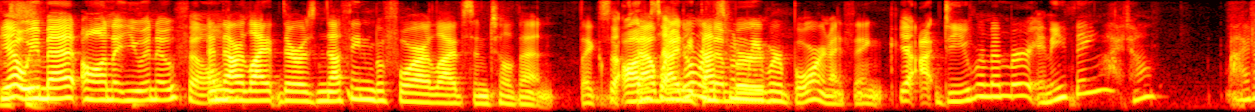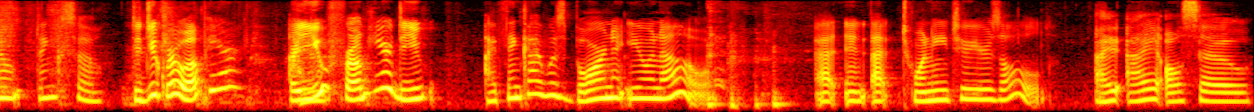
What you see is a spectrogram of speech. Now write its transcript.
Yeah, we met on a UNO film. and our life, there was nothing before our lives until then. Like, So that honestly, when I don't that's when we were born, I think. yeah, do you remember anything? I don't, I don't think so. Did you grow up here? Are you from here? Do you? I think I was born at UNO at, in, at 22 years old. I I also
